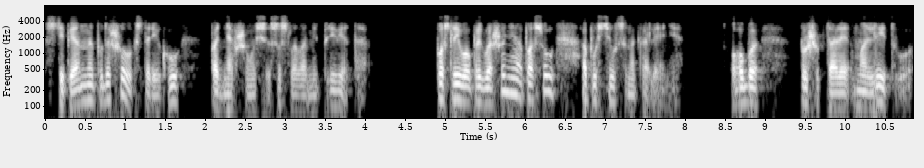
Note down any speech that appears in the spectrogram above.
степенно подошел к старику, поднявшемуся со словами привета. После его приглашения посол опустился на колени. Оба прошептали молитву,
